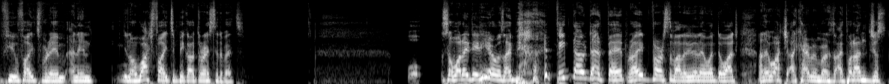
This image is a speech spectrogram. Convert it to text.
few fights for them, and then, you know, watch fights and pick out the rest of the bets so what I did here was I, I picked out that bet, right? First of all, and then I went to watch, and I watched, I can't remember, I put on just,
